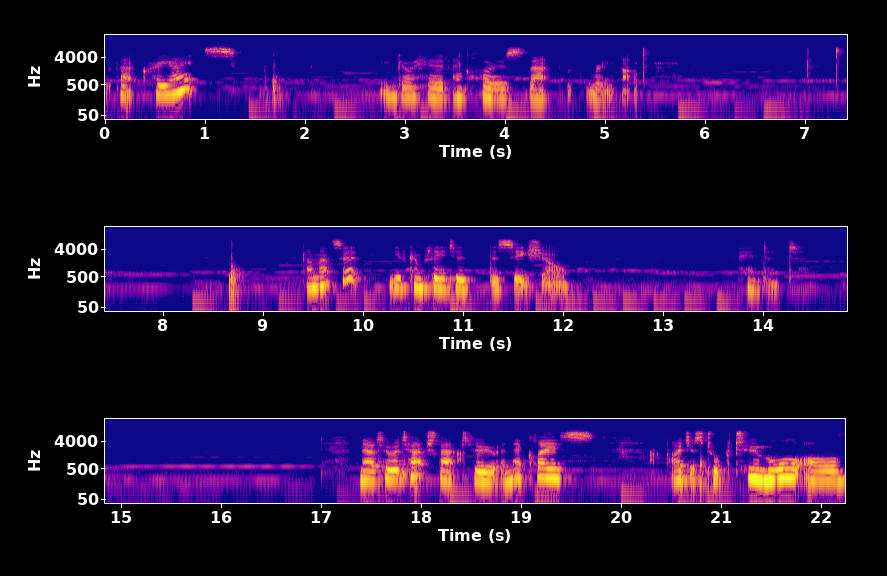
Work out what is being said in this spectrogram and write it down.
that that creates. You can go ahead and close that ring up. And that's it. You've completed the seashell pendant. Now to attach that to a necklace, I just took two more of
